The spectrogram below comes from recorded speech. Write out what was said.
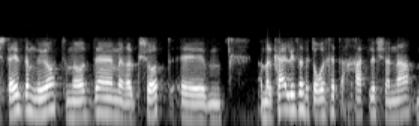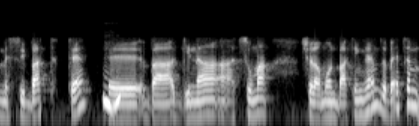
שתי הזדמנויות מאוד אה, מרגשות. המלכה אליזבת עורכת אחת לשנה מסיבת תה mm-hmm. בגינה העצומה של ארמון בקינגהם, זה בעצם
